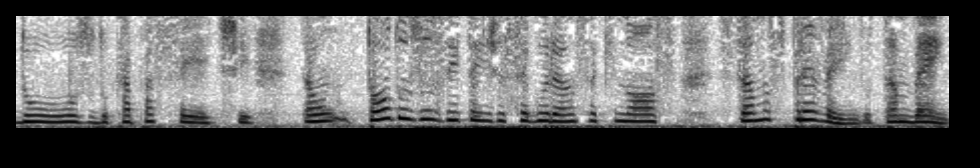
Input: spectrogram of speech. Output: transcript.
do uso do capacete. Então, todos os itens de segurança que nós estamos prevendo. Também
